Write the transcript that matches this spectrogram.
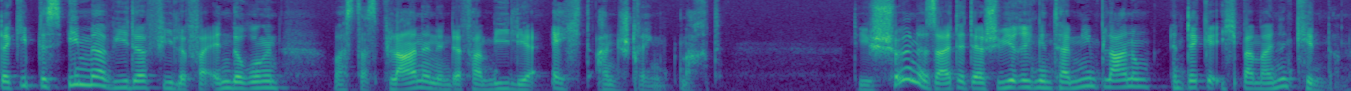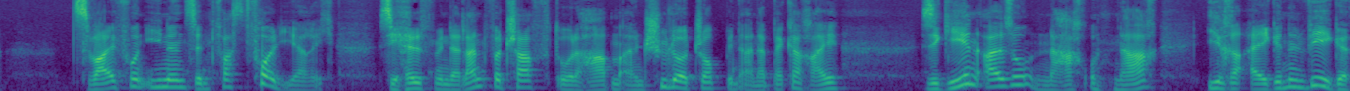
Da gibt es immer wieder viele Veränderungen, was das Planen in der Familie echt anstrengend macht. Die schöne Seite der schwierigen Terminplanung entdecke ich bei meinen Kindern. Zwei von ihnen sind fast volljährig. Sie helfen in der Landwirtschaft oder haben einen Schülerjob in einer Bäckerei. Sie gehen also nach und nach ihre eigenen Wege,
